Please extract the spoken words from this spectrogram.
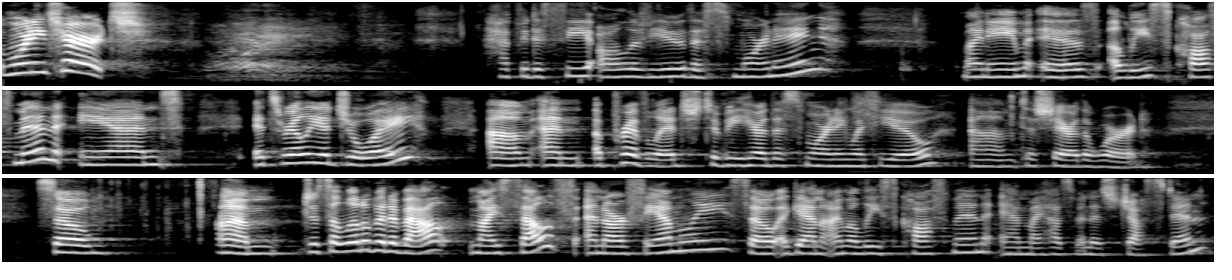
Good morning, church. Good morning. Happy to see all of you this morning. My name is Elise Kaufman, and it's really a joy um, and a privilege to be here this morning with you um, to share the word. So, um, just a little bit about myself and our family. So, again, I'm Elise Kaufman, and my husband is Justin.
